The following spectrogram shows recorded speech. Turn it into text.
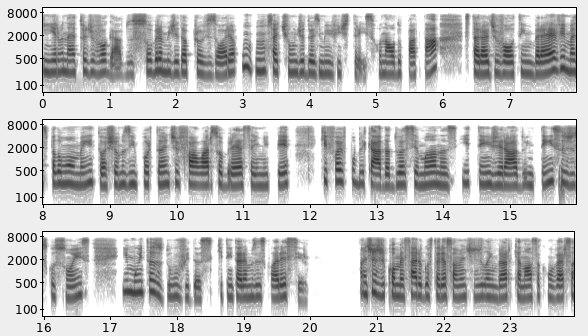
Pinheiro Neto Advogados sobre a medida provisória 1171 de 2023. Ronaldo Patá estará de volta em breve, mas pelo momento achamos importante falar sobre essa MP que foi publicada há duas semanas e tem gerado intensas discussões e muitas dúvidas que tentaremos esclarecer. Antes de começar, eu gostaria somente de lembrar que a nossa conversa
